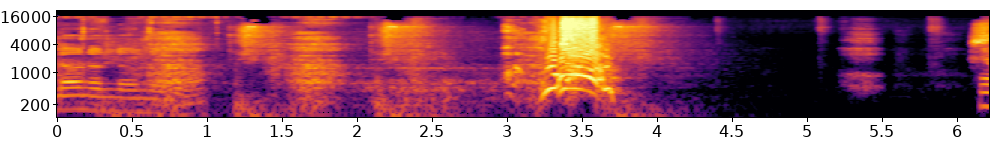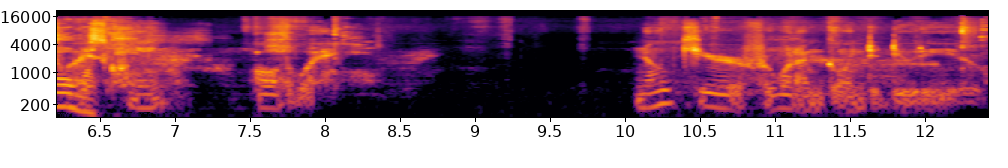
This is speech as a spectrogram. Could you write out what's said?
No, no, no, no, oh no. Slice oh clean, all the way. No cure for what I'm going to do to you.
